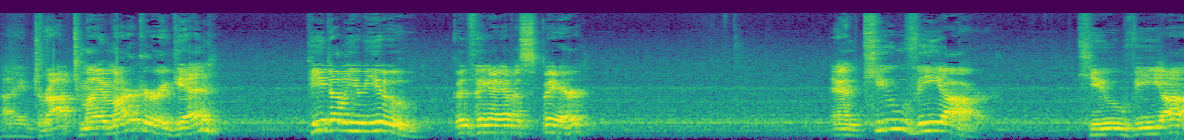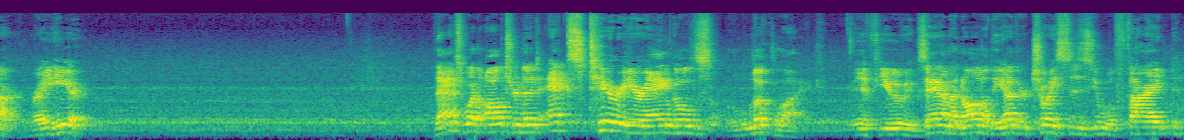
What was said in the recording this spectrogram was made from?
I dropped my marker again. PWU. Good thing I have a spare and QVR. QVR, right here. That's what alternate exterior angles look like. If you examine all of the other choices, you will find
